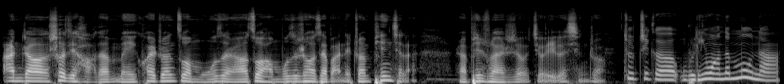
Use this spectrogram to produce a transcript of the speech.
按照设计好的每一块砖做模子，然后做好模子之后再把那砖拼起来，然后拼出来是就就一个形状。就这个武陵王的墓呢，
